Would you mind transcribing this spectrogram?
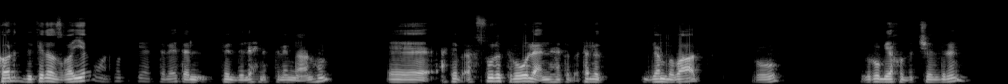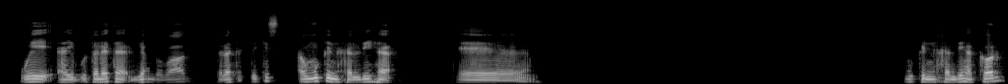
card كده صغير وهنحط فيها الثلاثه ال field اللي إحنا اتكلمنا عنهم. هتبقى في صورة row لأن هتبقى ثلاث جنب بعض row ال row بياخد ال children وهيبقوا ثلاثة جنب بعض ثلاثة text أو ممكن نخليها آه ممكن نخليها card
